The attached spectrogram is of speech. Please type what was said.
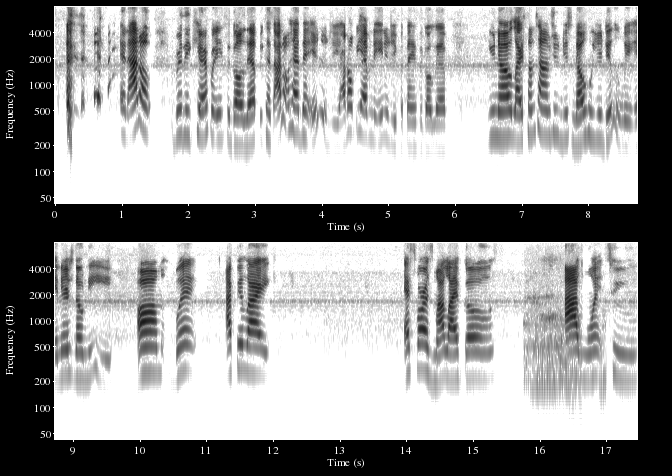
and I don't really care for it to go left because I don't have that energy. I don't be having the energy for things to go left. You know, like sometimes you just know who you're dealing with and there's no need. Um, but I feel like as far as my life goes, I want to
